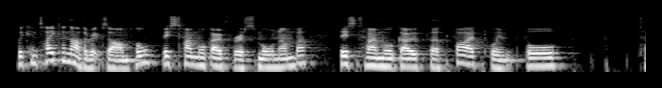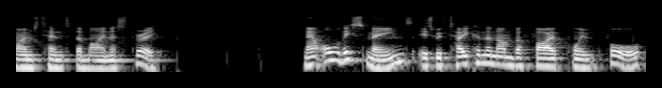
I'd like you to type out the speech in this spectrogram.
We can take another example. This time we'll go for a small number. This time we'll go for 5.4 times 10 to the minus 3. Now all this means is we've taken the number 5.4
